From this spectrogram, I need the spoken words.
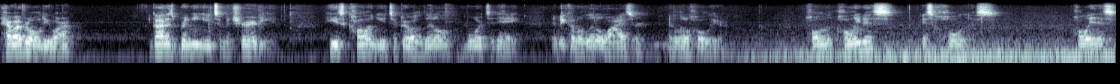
However old you are, God is bringing you to maturity. He is calling you to grow a little more today and become a little wiser and a little holier. Hol- holiness is wholeness. Holiness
